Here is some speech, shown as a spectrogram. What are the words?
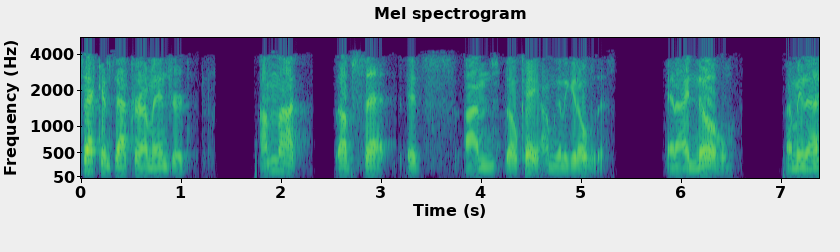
seconds after I'm injured I'm not upset. It's I'm okay I'm going to get over this. And I know I mean I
